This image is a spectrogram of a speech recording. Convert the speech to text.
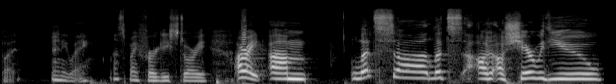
But anyway, that's my Fergie story. All right, um, let's uh, let's I'll, I'll share with you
